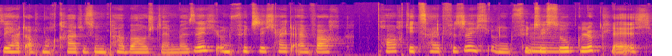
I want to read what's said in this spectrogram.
sie hat auch noch gerade so ein paar Baustellen bei sich und fühlt sich halt einfach, braucht die Zeit für sich und fühlt sich so glücklich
